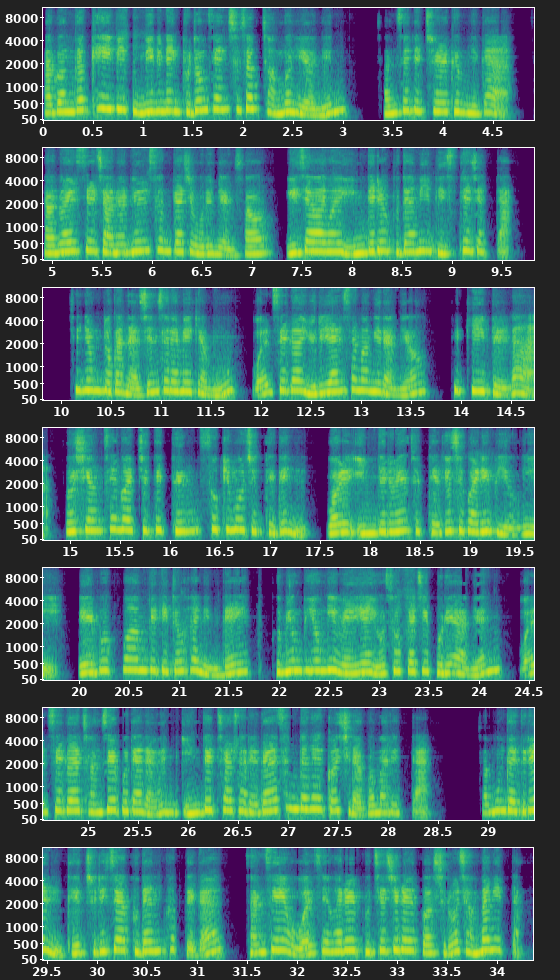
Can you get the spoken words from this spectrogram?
박원갑 KB국민은행 부동산 수석 전문위원은 전세대출 금리가 전월세 전환율 선까지 오르면서 이자와 월 임대료 부담이 비슷해졌다. 신용도가 낮은 사람의 경우 월세가 유리한 상황이라며 특히 빌라, 도시형 생활주택 등 소규모 주택은 월 임대료의 주택유지 관리 비용이 일부 포함되기도 하는데 금융비용 이 외의 요소까지 고려하면 월세가 전세보다 나은 임대차 사례가 상당할 것이라고 말했다. 전문가들은 대출이자 부담 확대가 전세의 월세화를 부채질할 것으로 전망했다.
